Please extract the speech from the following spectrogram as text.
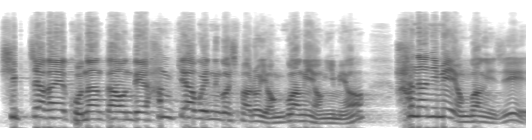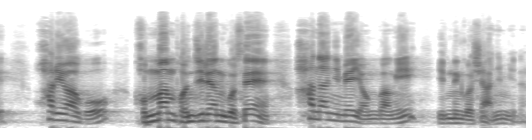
십자가의 고난 가운데 함께하고 있는 것이 바로 영광의 영이며 하나님의 영광이지 화려하고 겉만 번지르는 곳에 하나님의 영광이 있는 것이 아닙니다.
